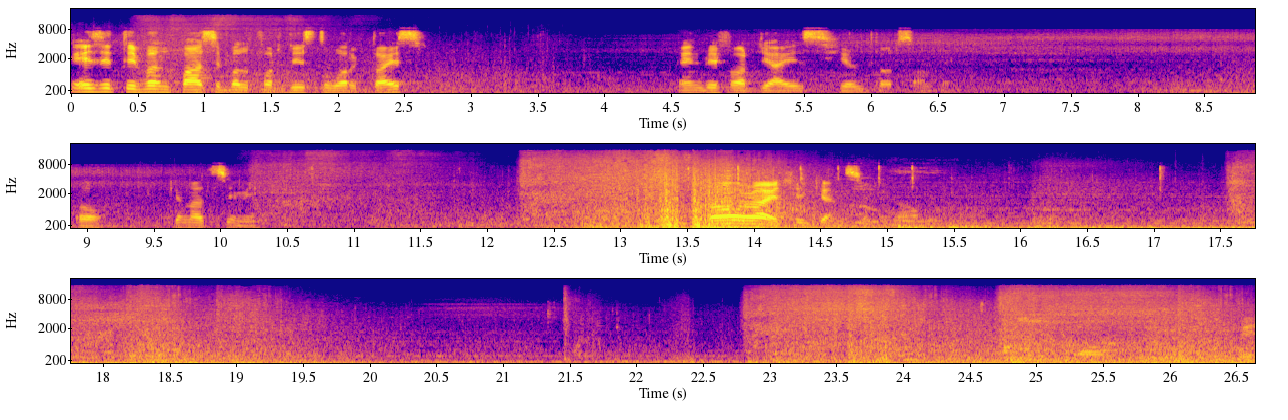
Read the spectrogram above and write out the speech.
Is it even possible for this to work twice? And before the eye is healed or something. Oh, cannot see me. Alright, he can see me now. Oh, okay.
